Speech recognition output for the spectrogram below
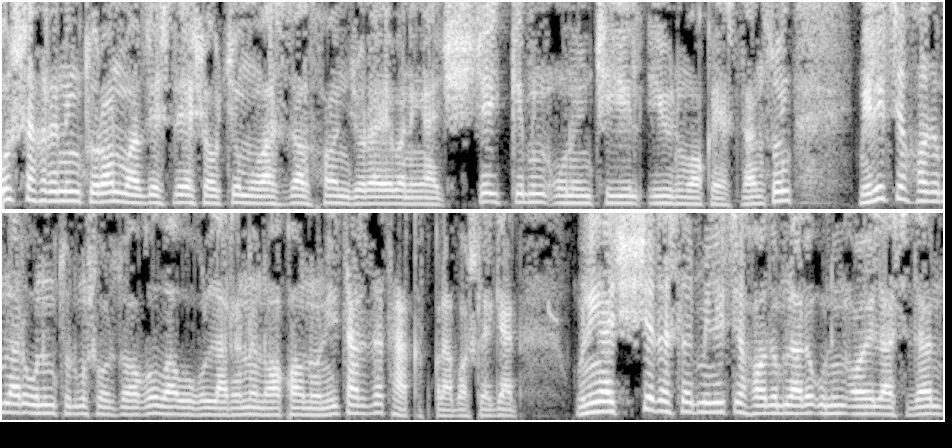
O'sh shahrining turon mavzesida yashovchi muvazzalxon jo'rayevaning aytishicha ikki ming o'ninchi yil iyun voqeasidan so'ng militsiya xodimlari uning turmush o'rtog'i va o'g'illarini noqonuniy tarzda ta'qib qila boshlagan. Uning aytishicha dastlab militsiya xodimlari uning oilasidan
